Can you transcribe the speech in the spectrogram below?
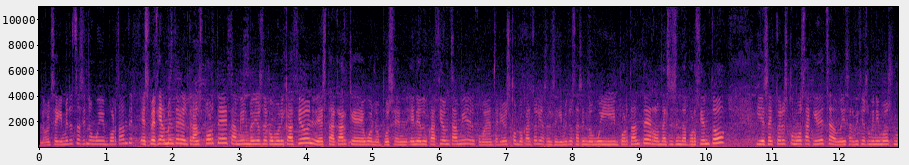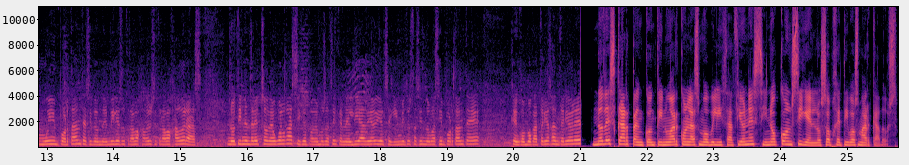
El seguimiento está siendo muy importante, especialmente en el transporte, también medios de comunicación y destacar que bueno, pues en, en educación también, como en anteriores convocatorias, el seguimiento está siendo muy importante, ronda el 60%, y en sectores como Saquidecha, donde hay servicios mínimos muy importantes y donde miles de trabajadores y trabajadoras no tienen derecho de huelga, sí que podemos decir que en el día de hoy el seguimiento está siendo más importante que en convocatorias anteriores. No descartan continuar con las movilizaciones si no consiguen los objetivos marcados.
